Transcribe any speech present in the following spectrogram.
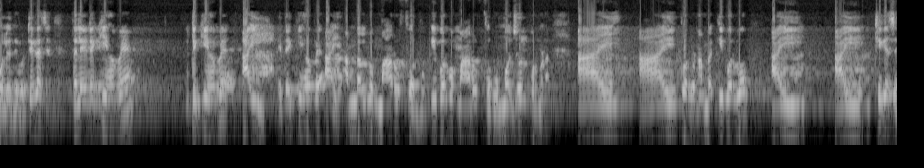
বলে দেবো, ঠিক আছে? তাহলে এটা কি হবে? এটা কি হবে? আই। এটা কি হবে? আই। আমরা বলব মারুফ পড়ব কি বলব মারুফ পড়ব মজহুল পড়ব না। আই আই পড়ব না। আমরা কি বলব আই আই। ঠিক আছে?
